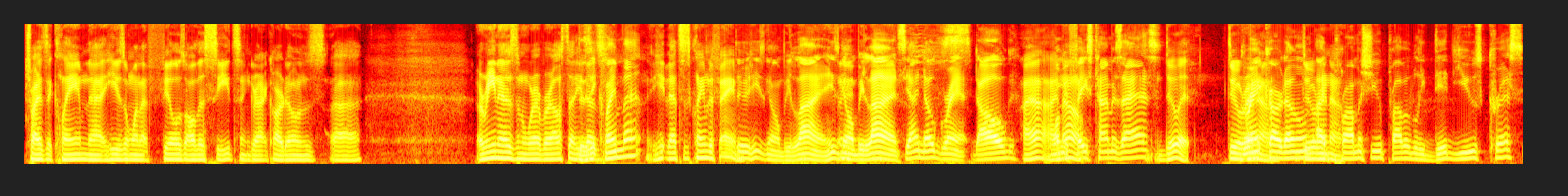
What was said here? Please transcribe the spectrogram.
tries to claim that he's the one that fills all the seats in Grant Cardone's uh, arenas and wherever else that he Does does. he claim that? He- that's his claim to fame. Dude, he's gonna be lying. He's gonna be lying. See, I know Grant, dog. I, I Want know. me to FaceTime his ass? Do it. Do it Grant right now. Cardone, Do it right I now. promise you, probably did use Chris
